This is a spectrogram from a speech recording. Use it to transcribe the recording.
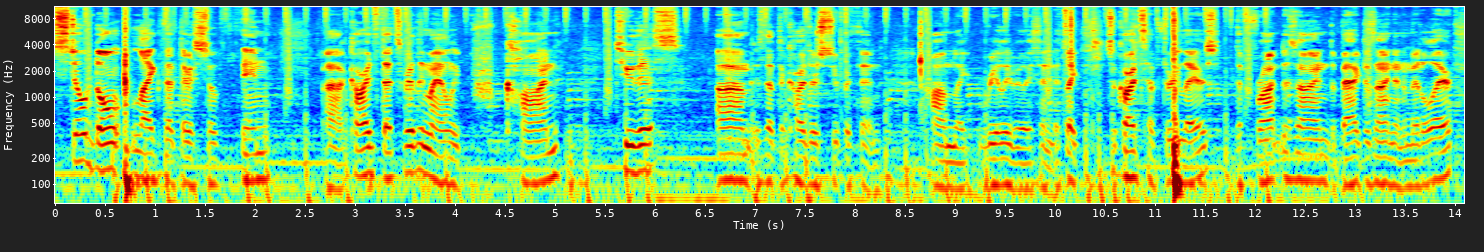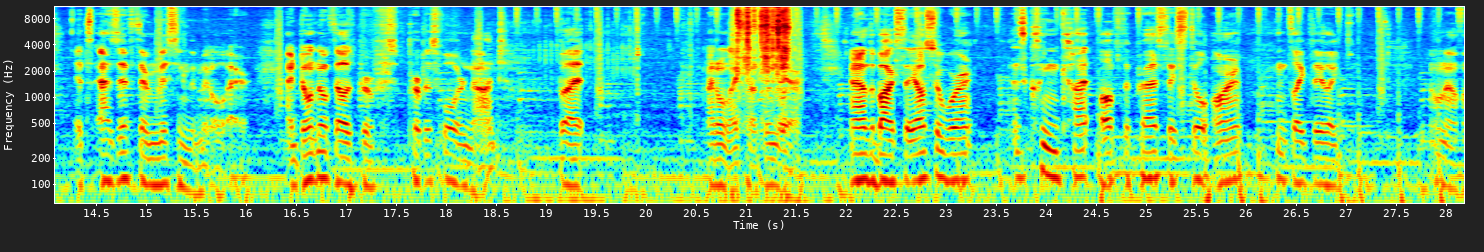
still don't like that they're so thin uh, cards. That's really my only con to this, um, is that the cards are super thin. Um, like really, really thin. It's like, so cards have three layers, the front design, the back design, and a middle layer. It's as if they're missing the middle layer. I don't know if that was pur purposeful or not, but I don't like how thin they are. And out of the box, they also weren't as clean cut off the press. They still aren't. It's like they like, I don't know.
